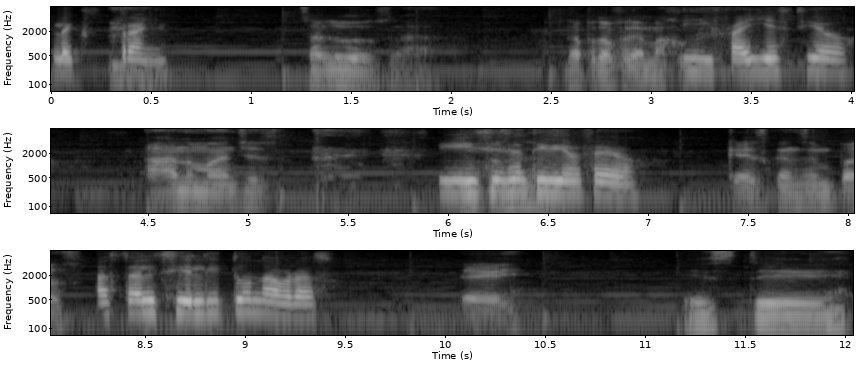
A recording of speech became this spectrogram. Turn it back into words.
la extraño. Saludos a la profe de Majo. Y falleció. Ah, no manches. Y sí sentí bien feo. Que descanse en paz. Hasta el cielito un abrazo. Ey. Este.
